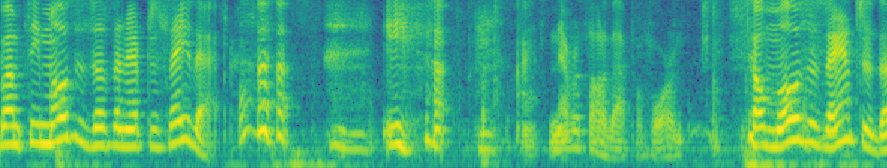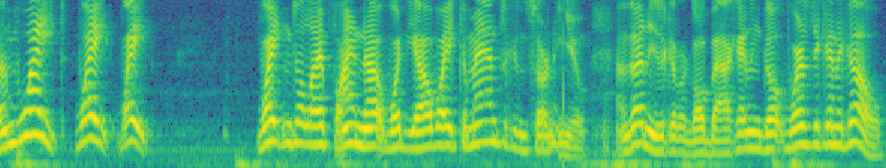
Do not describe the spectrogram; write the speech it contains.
But see, Moses doesn't have to say that. he, I never thought of that before. So Moses answered them, Wait, wait, wait. Wait until I find out what Yahweh commands concerning you. And then he's going to go back in and go, Where's he going to go?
